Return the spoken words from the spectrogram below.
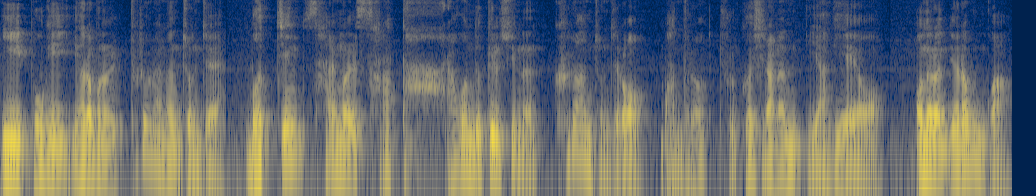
이 복이 여러분을 드러나는 존재, 멋진 삶을 살았다라고 느낄 수 있는 그러한 존재로 만들어 줄 것이라는 이야기예요. 오늘은 여러분과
